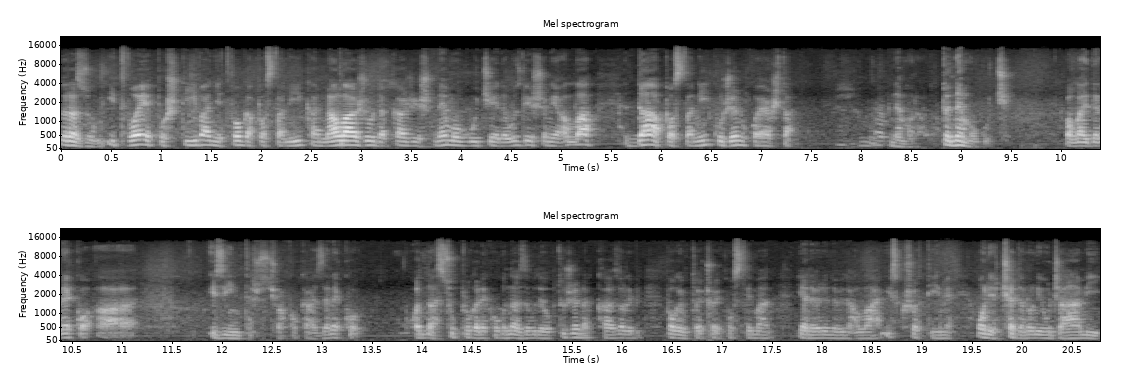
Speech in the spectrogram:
razum i tvoje poštivanje tvoga poslanika nalažu da kažeš nemoguće je da uzvišeni Allah da poslaniku ženu koja šta? Ne mora. To je nemoguće. Wallahi da neko, a, izvinite što ću ako kazi, da neko od nas, supruga nekog od nas da bude optužena, kazali bi, Boga mi, to je čovjek musliman, ja ne vjerujem da bi ga Allah iskušao time, on je čedan, on je u džami,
